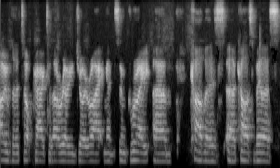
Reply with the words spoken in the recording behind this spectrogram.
over the top character that I really enjoy writing, and some great um, covers. Uh, Carlos Villas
